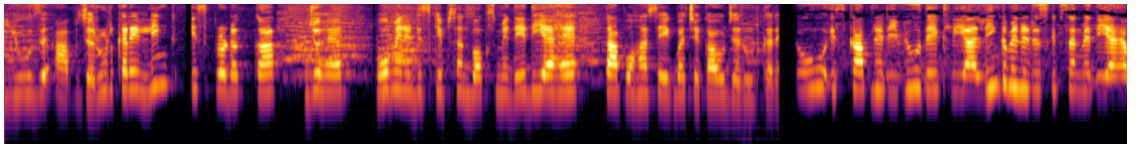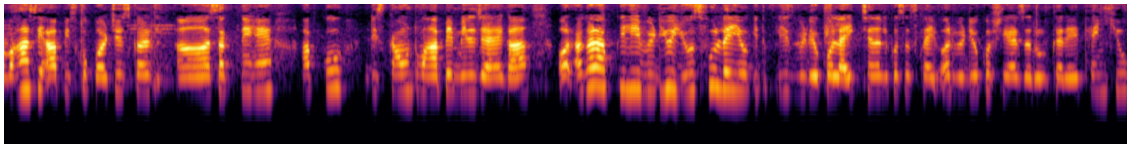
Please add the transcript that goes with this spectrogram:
यूज़ आप ज़रूर करें। लिंक इस प्रोडक्ट का जो है वो मैंने डिस्क्रिप्सन बॉक्स में दे दिया है तो आप वहाँ से एक बार चेकआउट ज़रूर करें। तो इसका आपने रिव्यू देख लिया। लिंक मैंने डिस्क्रिप्शन में दिया है वहाँ से आप इसको परचेज कर आ, सकते हैं। आपको डिस्काउंट वहाँ पे मिल जाएगा। और अगर आपके लिए वीडियो यूज़फुल रही होगी तो प्लीज़ वीडियो को लाइक चैनल को सब्सक्राइब और वीडियो को शेयर ज़रूर करें। थैंक यू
